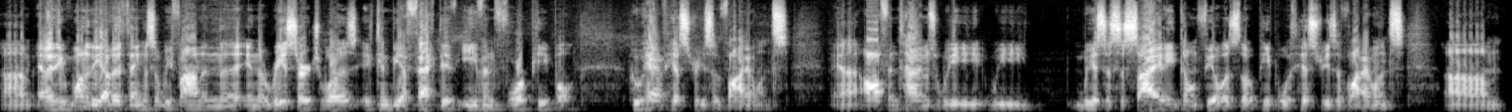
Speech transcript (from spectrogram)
Um, And I think one of the other things that we found in the, in the research was it can be effective even for people who have histories of violence. Uh, Oftentimes, we, we, we as a society don't feel as though people with histories of violence um,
